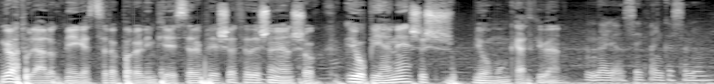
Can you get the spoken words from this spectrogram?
gratulálok még egyszer a paralimpiai szereplésedhez, és nagyon sok jó pihenés, és jó munkát kívánok. Nagyon szépen köszönöm.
